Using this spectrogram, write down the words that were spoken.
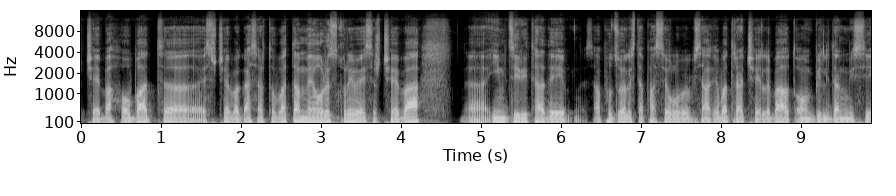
რჩება ჰობად ეს რჩება გასართობად და მეორე მხრივ ეს რჩება იმ ძირითადი საფუძველის და ფასეულობების აღებად, რაც შეიძლება ავტომობილიდან მისი,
